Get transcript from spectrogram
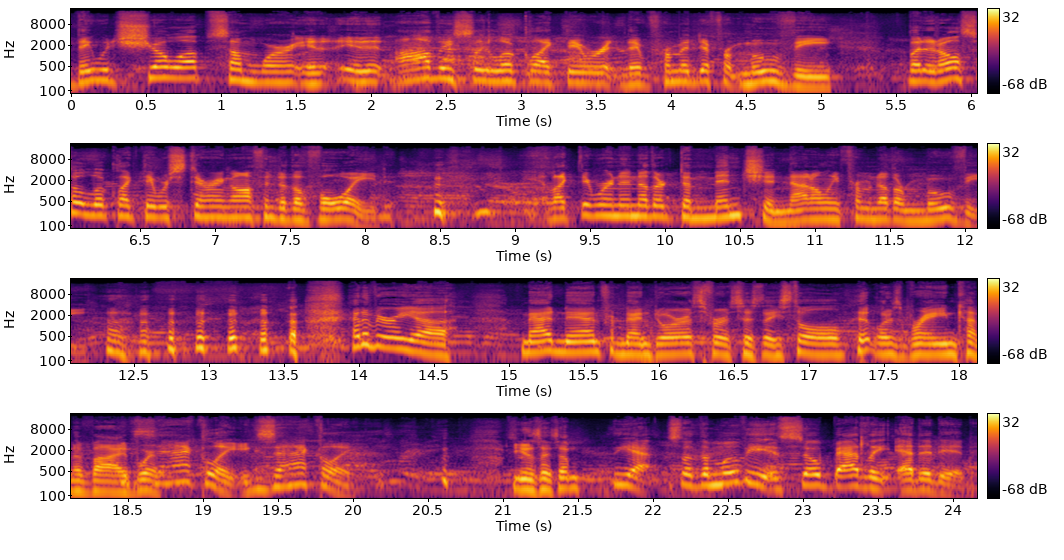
They would show up somewhere. It, it obviously looked like they were they were from a different movie, but it also looked like they were staring off into the void, like they were in another dimension, not only from another movie. Had a very uh, Madman from Mandoras versus they stole Hitler's brain kind of vibe. Where Exactly, exactly. you gonna say something? Yeah, so the movie is so badly edited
